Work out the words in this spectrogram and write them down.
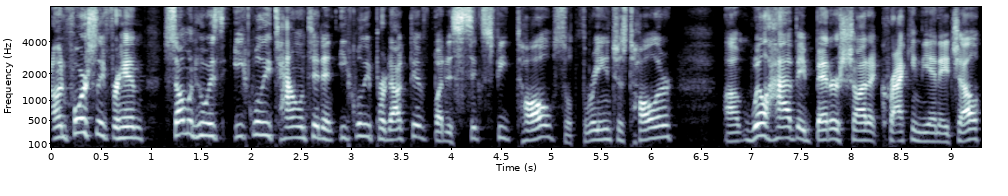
unfortunately for him, someone who is equally talented and equally productive, but is six feet tall, so three inches taller, um, will have a better shot at cracking the NHL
